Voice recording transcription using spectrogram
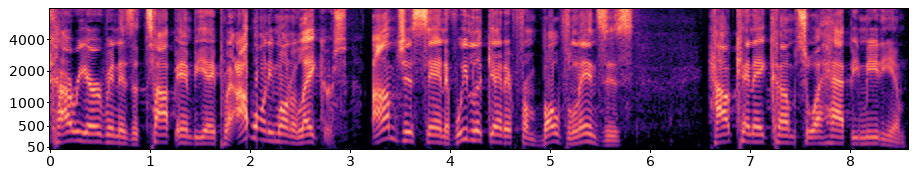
Kyrie Irving is a top NBA player. I want him on the Lakers. I'm just saying, if we look at it from both lenses, how can they come to a happy medium?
